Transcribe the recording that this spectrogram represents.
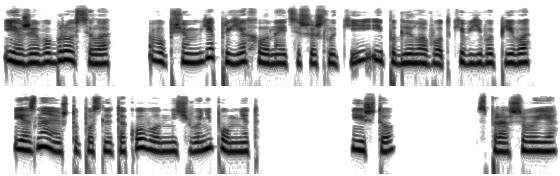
Я же его бросила. В общем, я приехала на эти шашлыки и подлила водки в его пиво. Я знаю, что после такого он ничего не помнит. «И что?» Спрашиваю я.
